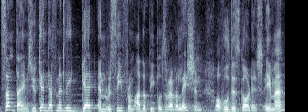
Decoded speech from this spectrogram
Sometimes you can definitely get and receive from other people's revelation of who this God is. Amen.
